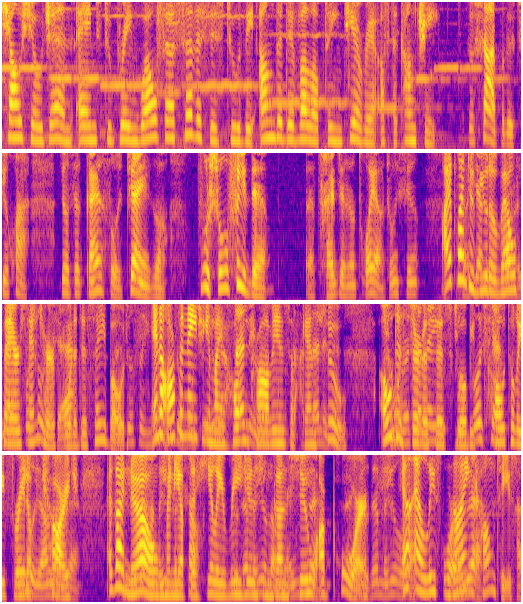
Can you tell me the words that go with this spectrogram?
Qiao Xiuzhen aims to bring welfare services to the underdeveloped interior of the country. 就下一步的计划，要在甘肃建一个不收费的呃残疾人托养中心。I plan to build a welfare center for the disabled and an orphanage in my home province of Gansu. All the services will be totally free of charge, as I know many of the hilly regions in Gansu are poor, and at least nine counties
